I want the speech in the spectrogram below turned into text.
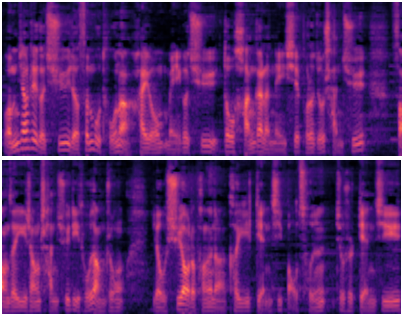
我们将这个区域的分布图呢，还有每个区域都涵盖了哪些葡萄酒产区，放在一张产区地图当中。有需要的朋友呢，可以点击保存，就是点击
